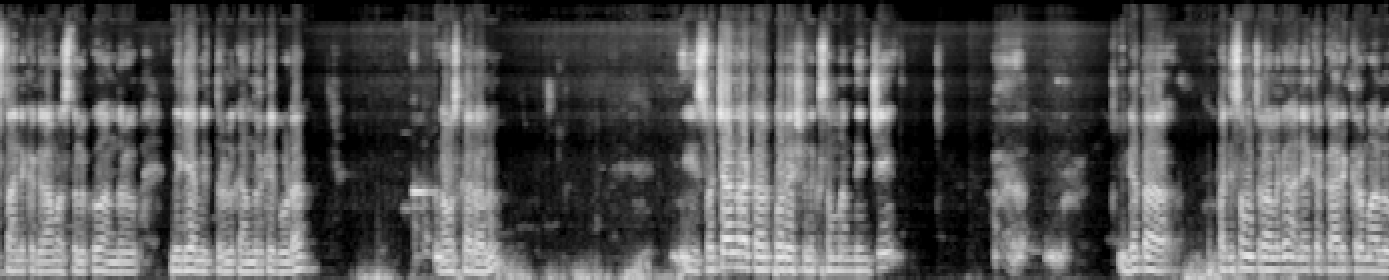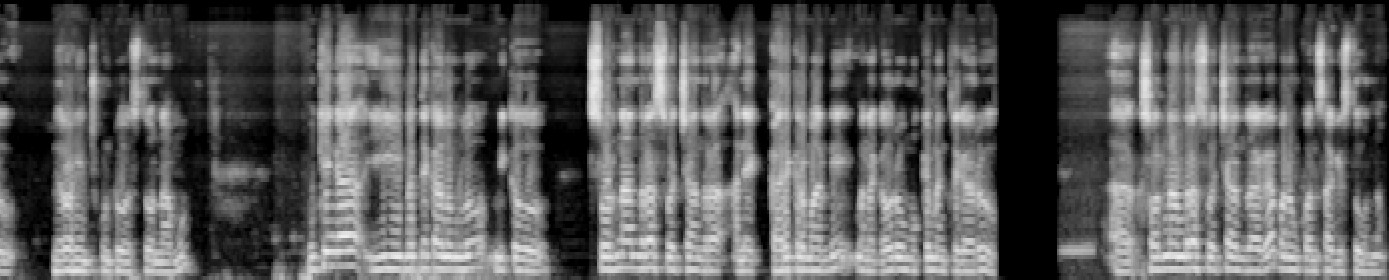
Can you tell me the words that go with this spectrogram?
స్థానిక గ్రామస్తులకు అందరూ మీడియా మిత్రులకు అందరికీ కూడా నమస్కారాలు. ఈ స్వచ్ఛాంధ్ర కార్పొరేషన్కి సంబంధించి గత పది సంవత్సరాలుగా అనేక కార్యక్రమాలు నిర్వహించుకుంటూ వస్తున్నాము ముఖ్యంగా ఈ మధ్య కాలంలో మీకు స్వర్ణాంధ్ర స్వచ్ఛాంధ్ర అనే కార్యక్రమాన్ని మన గౌరవ ముఖ్యమంత్రి గారు స్వర్ణాంధ్ర స్వచ్ఛాంధ్రగా మనం కొనసాగిస్తూ ఉన్నాం.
